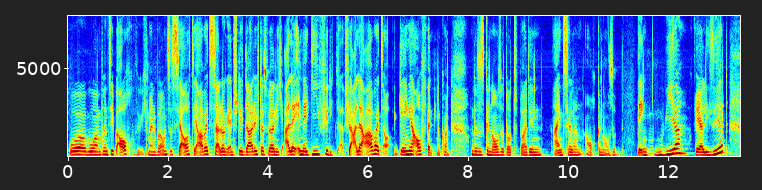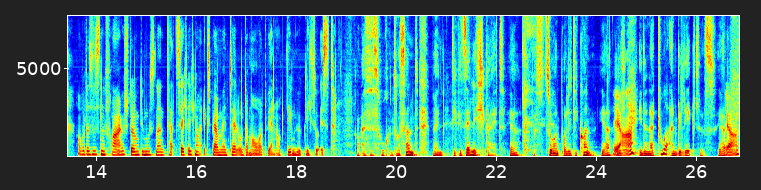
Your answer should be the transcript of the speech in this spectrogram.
wo, wo im Prinzip auch, ich meine, bei uns ist ja auch die Arbeitsteilung entsteht dadurch, dass wir nicht alle Energie für, die, für alle Arbeitsgänge aufwenden können. Und das ist genauso dort bei den Einzelnen auch genauso denken wir, realisiert. Aber das ist eine Fragestellung, die muss dann tatsächlich noch experimentell untermauert werden, ob dem wirklich so ist. Aber es ist hochinteressant, wenn die Geselligkeit, ja, das Zoon Politikon, ja, ja. in der Natur angelegt ist, ja, ja.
